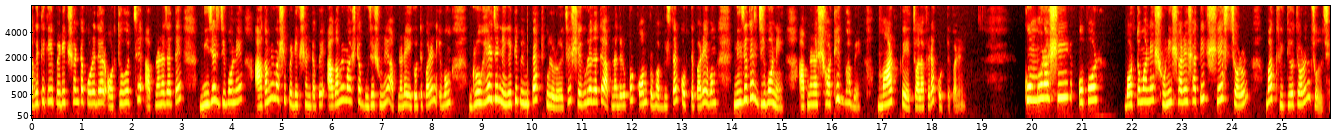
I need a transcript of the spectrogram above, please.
আগে থেকেই প্রেডিকশনটা করে দেওয়ার অর্থ হচ্ছে আপনারা যাতে নিজের জীবনে আগামী মাসে প্রেডিকশনটা পেয়ে আগামী মাসটা বুঝে শুনে আপনারা এগোতে পারেন এবং গ্রহের যে নেগেটিভ ইম্প্যাক্টগুলো রয়েছে সেগুলো যাতে আপনাদের উপর কম প্রভাব বিস্তার করতে পারে এবং নিজেদের জীবনে আপনারা সঠিকভাবে মার্ক পেয়ে চলাফেরা করতে পারেন। কুম্ভ রাশির ওপর বর্তমানে শনি সাড়ে সাতির শেষ চরণ বা তৃতীয় চরণ চলছে।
